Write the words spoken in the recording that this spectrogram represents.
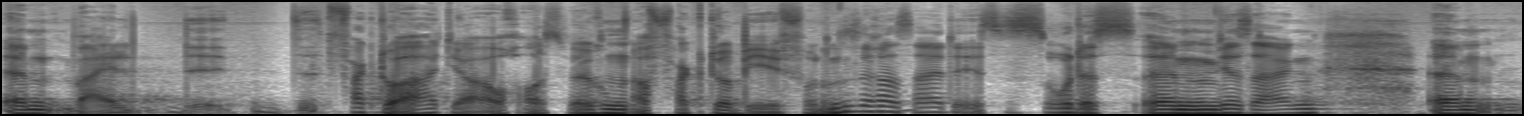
ähm, weil äh, Faktor A hat ja auch Auswirkungen auf Faktor B. Von unserer Seite ist es so, dass ähm, wir sagen, ähm,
